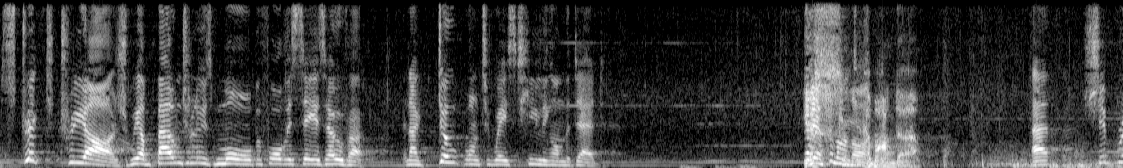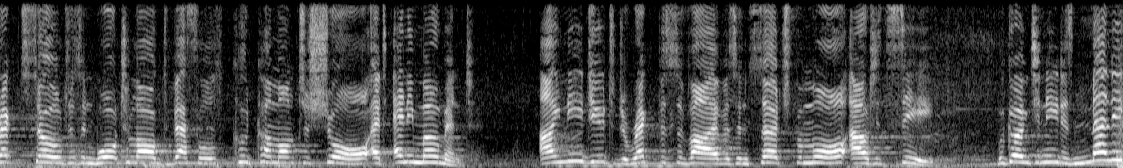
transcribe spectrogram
Strict triage. We are bound to lose more before this day is over. And I don't want to waste healing on the dead. Yes, Commander. Commander. Uh, shipwrecked soldiers and waterlogged vessels could come onto shore at any moment. I need you to direct the survivors and search for more out at sea. We're going to need as many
